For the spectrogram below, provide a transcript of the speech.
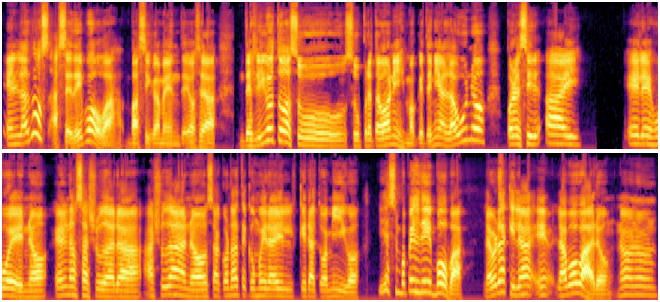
en la 2 hace de boba, básicamente. O sea, desligó todo su, protagonismo que tenía en la 1 por decir, ay, él es bueno, él nos ayudará, ayúdanos, acordate cómo era él, que era tu amigo. Y es un papel de boba. La verdad que la, eh, bobaron. No, no,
